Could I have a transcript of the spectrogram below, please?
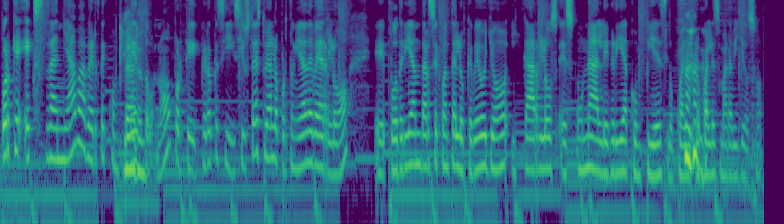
porque extrañaba verte completo, ¿no? Porque creo que si, si ustedes tuvieran la oportunidad de verlo, eh, podrían darse cuenta de lo que veo yo y Carlos es una alegría con pies, lo cual, lo cual es maravilloso.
